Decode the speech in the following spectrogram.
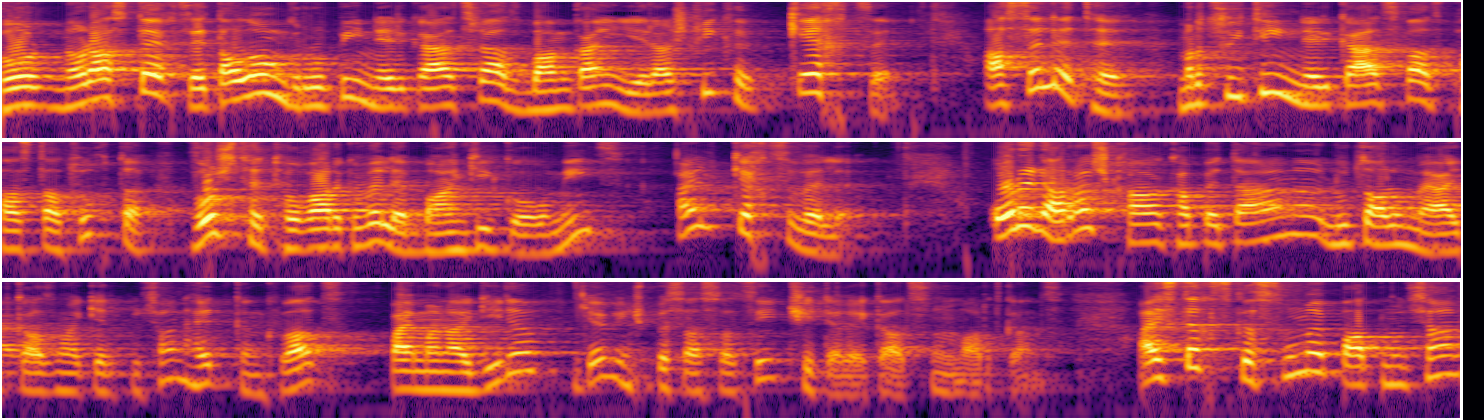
որ նորաստեղծ Etalon Group-ի ներկայացրած բանկային երաշխիքը կեղծ է։ Ասել է, թե մրցույթին ներկայացված փաստաթուղթը ոչ թե թողարկվել է բանկի կողմից, այլ կեղծվել է։ Օրեր առաջ քաղաքապետարանը լուծարում է այդ կազմակերպության հետ կնքված պայմանագիրը եւ ինչպես ասացի, չի տեղեկացնում մարդկանց։ Այստեղ սկսվում է պատմության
